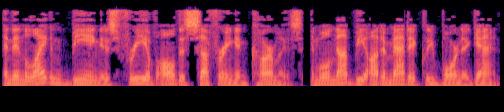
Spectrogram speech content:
An enlightened being is free of all the suffering and karmas, and will not be automatically born again.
